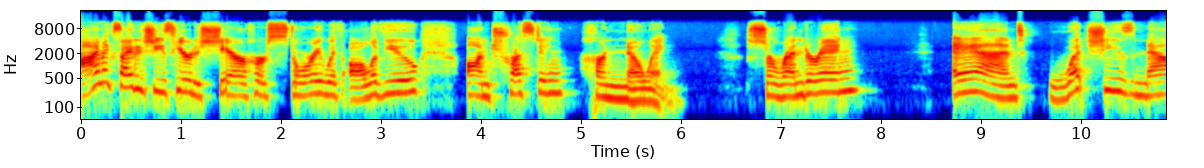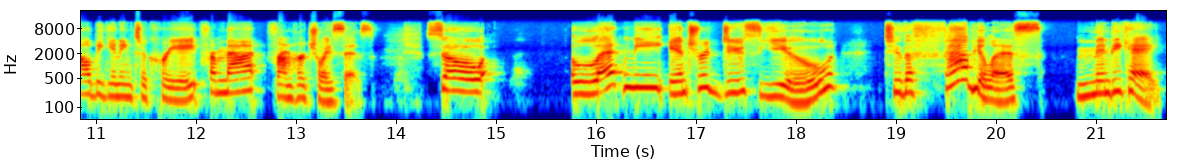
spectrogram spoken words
I'm excited she's here to share her story with all of you on trusting her knowing, surrendering, and what she's now beginning to create from that from her choices. So, let me introduce you to the fabulous Mindy Kay.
